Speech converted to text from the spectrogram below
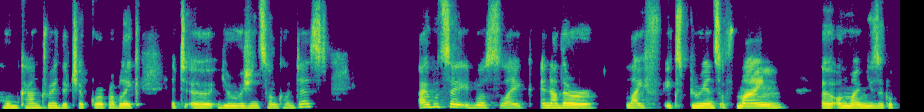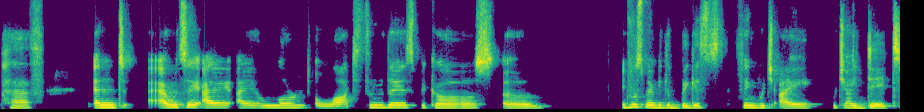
home country, the Czech Republic, at a Eurovision Song Contest. I would say it was like another life experience of mine uh, on my musical path, and I would say I I learned a lot through this because um, it was maybe the biggest thing which I which I did.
